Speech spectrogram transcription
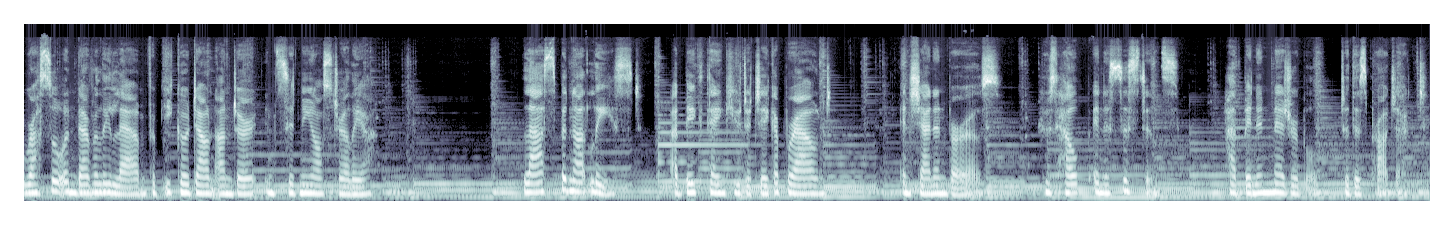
Russell and Beverly Lamb from Eco Down Under in Sydney, Australia. Last but not least, a big thank you to Jacob Round and Shannon Burrows, whose help and assistance have been immeasurable to this project.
